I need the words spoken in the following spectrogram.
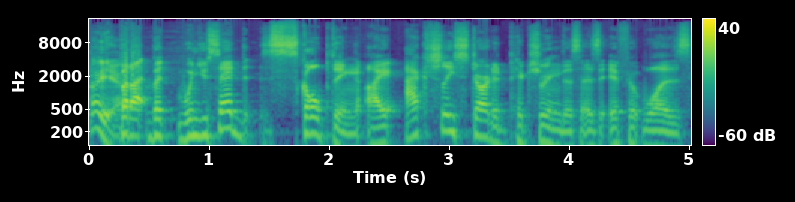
Oh, yeah. but I, but when you said sculpting, I actually started picturing this as if it was,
